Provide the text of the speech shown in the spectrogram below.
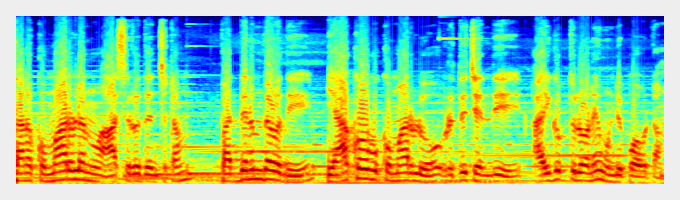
తన కుమారులను ఆశీర్వదించటం. పద్దెనిమిదవది యాకోబు కుమారులు వృద్ధి చెంది ఐగుప్తులోనే ఉండిపోవటం.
